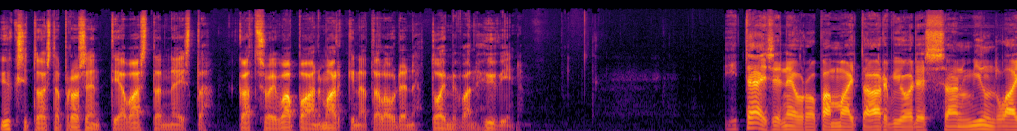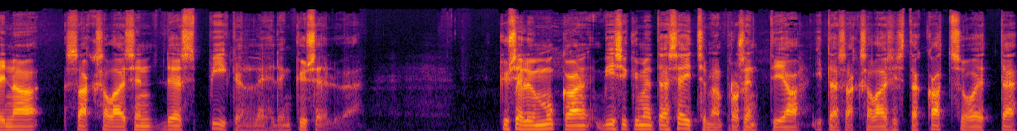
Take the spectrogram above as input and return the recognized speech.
11 prosenttia vastanneista katsoi vapaan markkinatalouden toimivan hyvin. Itäisen Euroopan maita arvioidessaan Miln lainaa saksalaisen Der Spiegel-lehden kyselyä. Kyselyn mukaan 57 prosenttia itäsaksalaisista katsoo, että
